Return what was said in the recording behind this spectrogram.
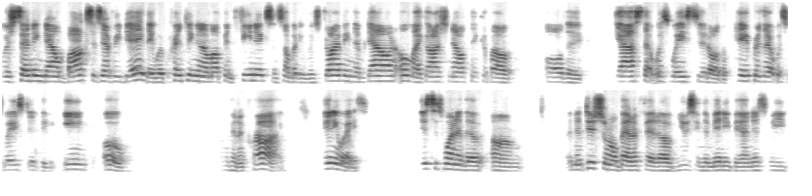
were sending down boxes every day. They were printing them up in Phoenix and somebody was driving them down. Oh my gosh, now think about all the gas that was wasted, all the paper that was wasted, the ink. Oh, I'm gonna cry. Anyways, this is one of the, um, an additional benefit of using the minivan is we,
